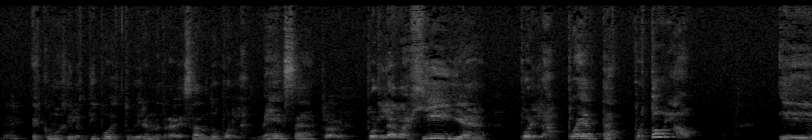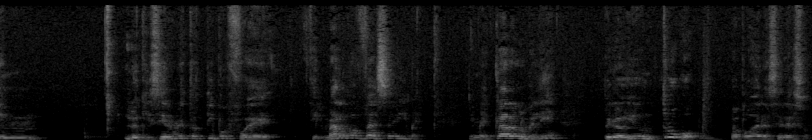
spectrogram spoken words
Mm. Es como si los tipos estuvieran atravesando por las mesas, Claro. por la vajilla, por las puertas, por todos lados. Y lo que hicieron estos tipos fue filmar dos veces y, mez- y mezclar a. Pero había un truco para poder hacer eso.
